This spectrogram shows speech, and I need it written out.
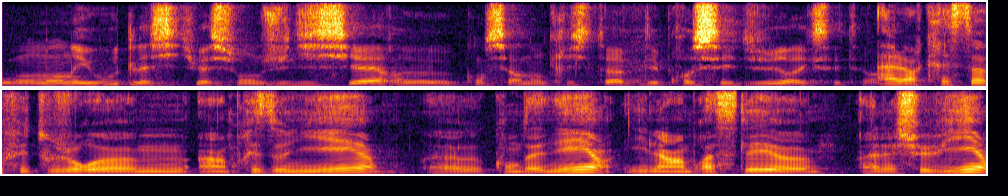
on, on en est où de la situation judiciaire euh, concernant Christophe, des procédures, etc. Alors, Christophe est toujours euh, un prisonnier euh, condamné. Il a un bracelet à la cheville.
